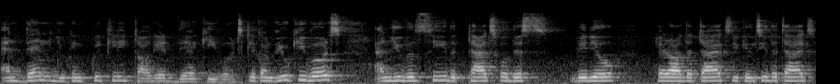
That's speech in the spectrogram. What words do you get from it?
and then you can quickly target their keywords. Click on view keywords and you will see the tags for this video. Here are the tags. You can see the tags.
